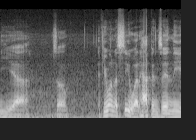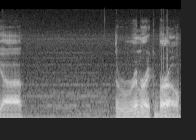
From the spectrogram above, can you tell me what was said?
yeah, so, if you want to see what happens in the, uh, the Rimerock Burrow,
